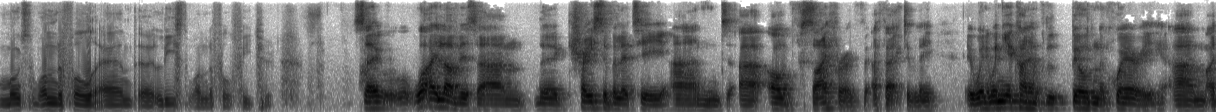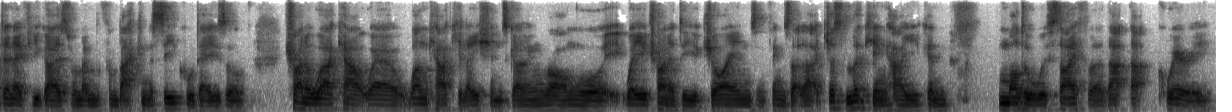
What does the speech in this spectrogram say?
most wonderful and uh, least wonderful feature. So what I love is um, the traceability and uh, of Cypher eff- effectively. When, when you're kind of building a query, um, I don't know if you guys remember from back in the SQL days of trying to work out where one calculation's going wrong or where you're trying to do your joins and things like that. Just looking how you can model with Cypher that, that query,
